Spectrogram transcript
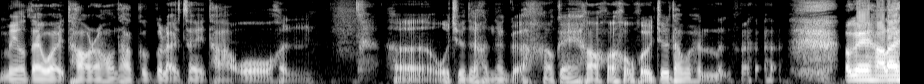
没有带外套，然后他哥哥来载他，我很。呃，我觉得很那个，OK，好，我觉得他会很冷。OK，好来，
